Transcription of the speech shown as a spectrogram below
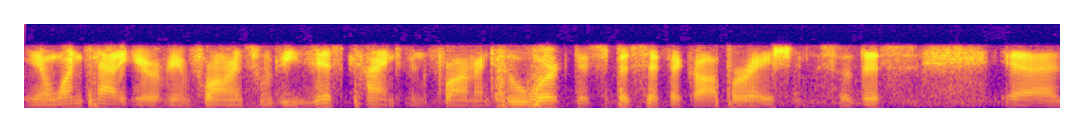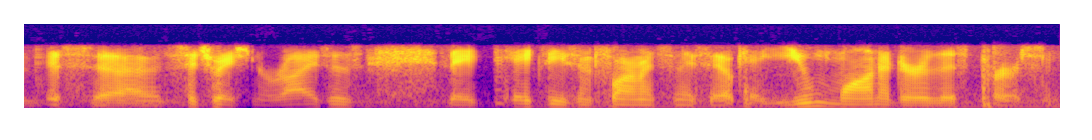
You know, one category of informants would be this kind of informant who worked a specific operation. So this uh, this uh, situation arises. They take these informants and they say, okay, you monitor this person.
